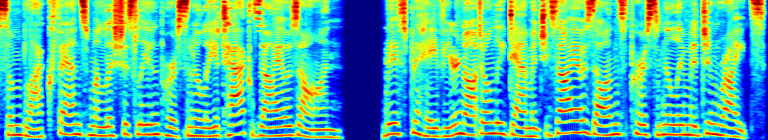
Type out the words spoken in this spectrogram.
some black fans maliciously and personally attacked Xiaozhan. This behavior not only damaged Xiaozhan's personal image and rights,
